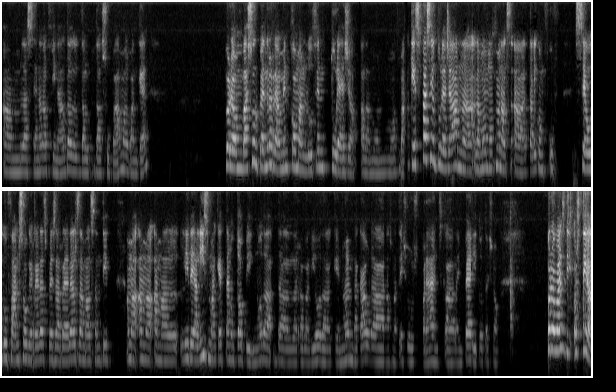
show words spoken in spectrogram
amb l'escena del final del, del, del sopar, amb el banquet, però em va sorprendre realment com en Lucen toreja a la Mon Mothma. Que és fàcil torejar en eh, la Mon Mothma en el, uh, tal i com uf, pseudo-fan So Guerrera després a Rebels amb el sentit amb, amb, amb l'idealisme aquest tan utòpic no? de, de la rebel·lió, de que no hem de caure en els mateixos paranys que l'imperi i tot això. Però vaig dir, hòstia,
